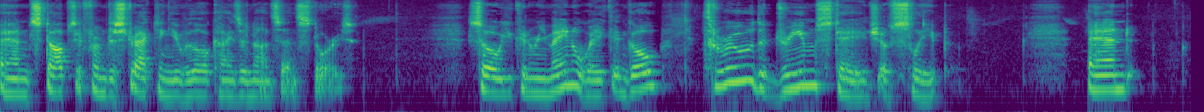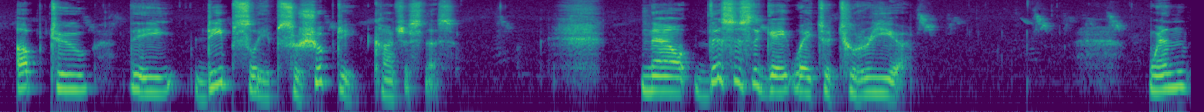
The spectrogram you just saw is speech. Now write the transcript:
and stops it from distracting you with all kinds of nonsense stories. So you can remain awake and go through the dream stage of sleep and up to the deep sleep, sushupti consciousness. Now, this is the gateway to Turiya. When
